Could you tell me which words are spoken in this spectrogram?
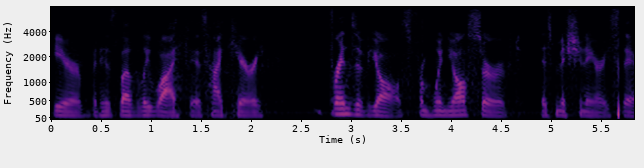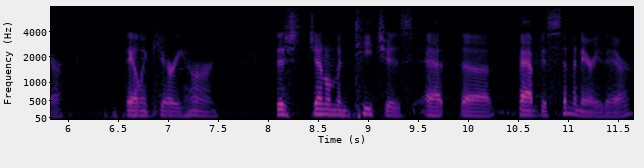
here, but his lovely wife is. Hi, Carrie. Friends of y'all's from when y'all served as missionaries there. Dale and Carrie Hearn. This gentleman teaches at the Baptist seminary there.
